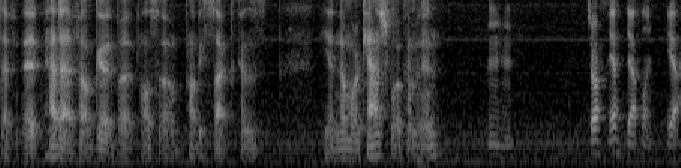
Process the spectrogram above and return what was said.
def- it had to have felt good, but also probably sucked because he had no more cash flow coming in. Sure. Yeah, definitely. Yeah.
